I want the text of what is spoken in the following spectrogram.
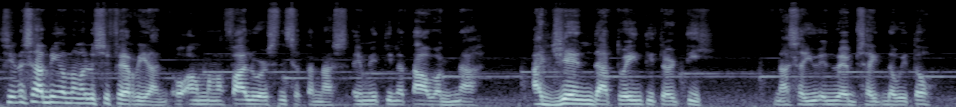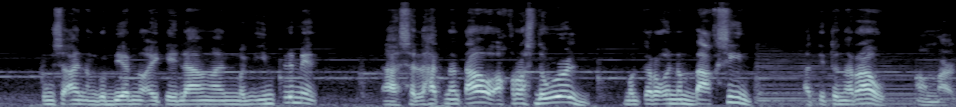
Sinasabi ng mga Luciferian o ang mga followers ni Satanas ay may tinatawag na Agenda 2030. Nasa UN website daw ito kung saan ang gobyerno ay kailangan mag-implement ah, sa lahat ng tao across the world magkaroon ng vaccine at ito na raw ang mark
